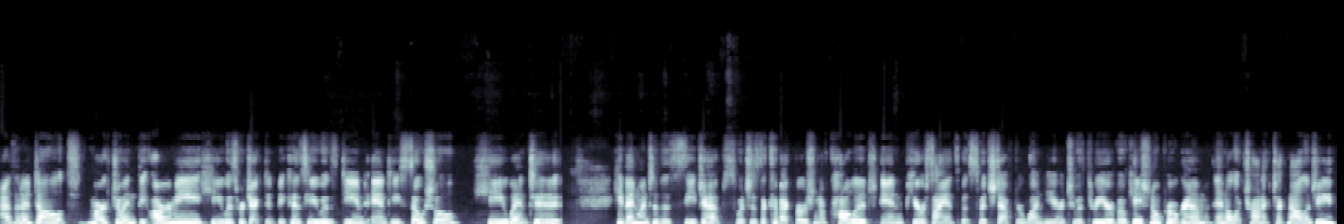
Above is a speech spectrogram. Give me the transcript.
As an adult, Mark joined the army. He was rejected because he was deemed antisocial. He went to he then went to the CEGEPS, which is the Quebec version of college in pure science, but switched after one year to a three-year vocational program in electronic technology.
